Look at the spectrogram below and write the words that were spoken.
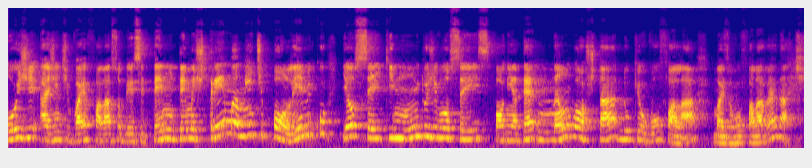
Hoje a gente vai falar sobre esse tema, um tema extremamente polêmico e eu sei que muitos de vocês podem até não gostar do que eu vou falar, mas eu vou falar a verdade.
